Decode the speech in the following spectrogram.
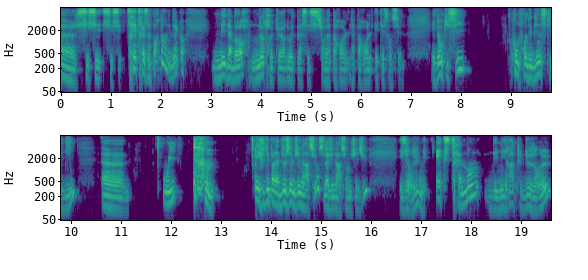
heu, c'est très, très important, on est bien d'accord. Mais d'abord, notre cœur doit être placé sur la parole, la parole est essentielle et donc ici, comprenez bien ce qui est dit, heu, oui et je vous ai pas la deuxième génération, c'est la génération de Jésus. Ils ont vu, mais extrêmement des miracles devant eux.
